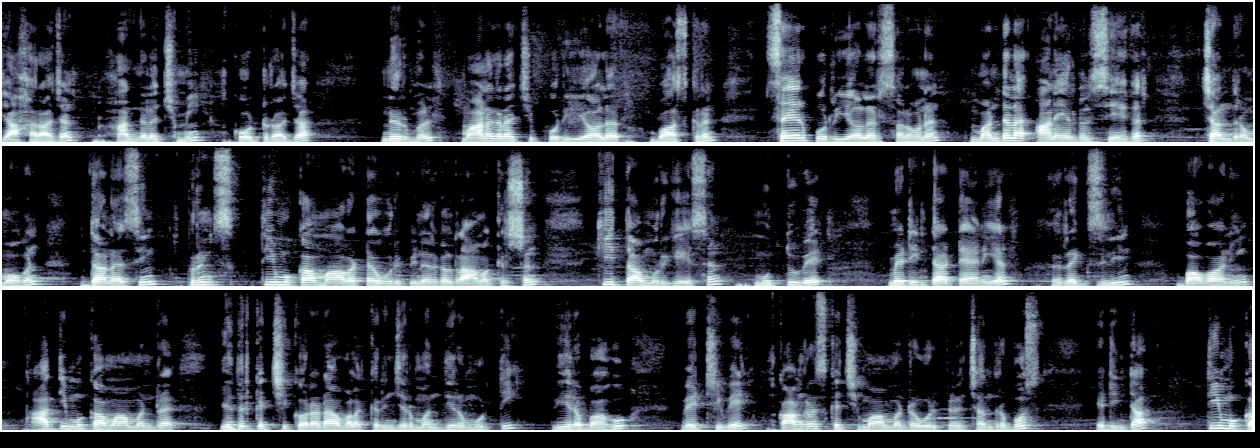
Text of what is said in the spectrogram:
தியாகராஜன் அன்னலட்சுமி கோட்டுராஜா நிர்மல் மாநகராட்சி பொறியாளர் பாஸ்கரன் செயற் பொறியாளர் சரவணன் மண்டல ஆணையர்கள் சேகர் சந்திரமோகன் தனசிங் பிரின்ஸ் திமுக மாவட்ட உறுப்பினர்கள் ராமகிருஷ்ணன் கீதா முருகேசன் முத்துவேல் மெடின்டா டேனியல் ரெக்ஸிலின் பவானி அதிமுக மாமன்ற எதிர்க்கட்சி கொறடா வழக்கறிஞர் மந்திரமூர்த்தி வீரபாகு வெற்றிவேல் காங்கிரஸ் கட்சி மாமன்ற உறுப்பினர் சந்திரபோஸ் எடின்டா திமுக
